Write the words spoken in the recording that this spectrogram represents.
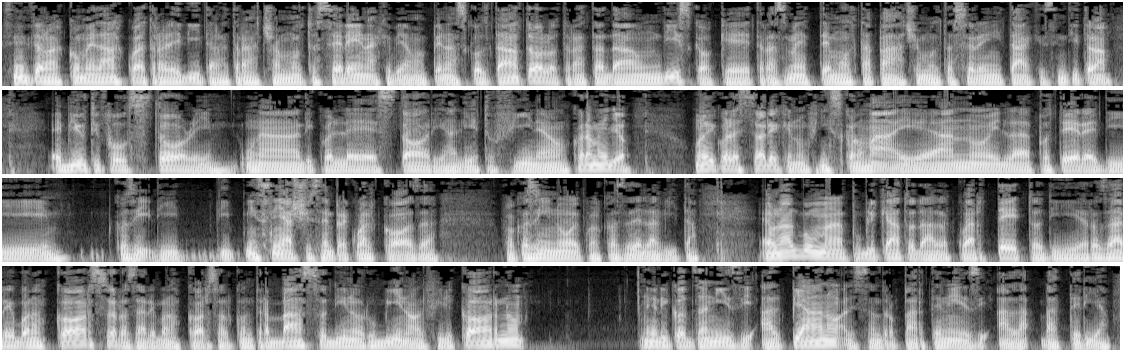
Si intitola Come l'acqua tra le dita, la traccia molto serena che abbiamo appena ascoltato, l'ho tratta da un disco che trasmette molta pace, molta serenità, che si intitola A Beautiful Story, una di quelle storie a lieto fine, o ancora meglio, una di quelle storie che non finiscono mai e hanno il potere di, così, di, di insegnarci sempre qualcosa, qualcosa di noi, qualcosa della vita. È un album pubblicato dal quartetto di Rosario Bonaccorso, Rosario Bonaccorso al contrabbasso, Dino Rubino al filicorno, Enrico Zanisi al piano, Alessandro Partenesi alla batteria.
